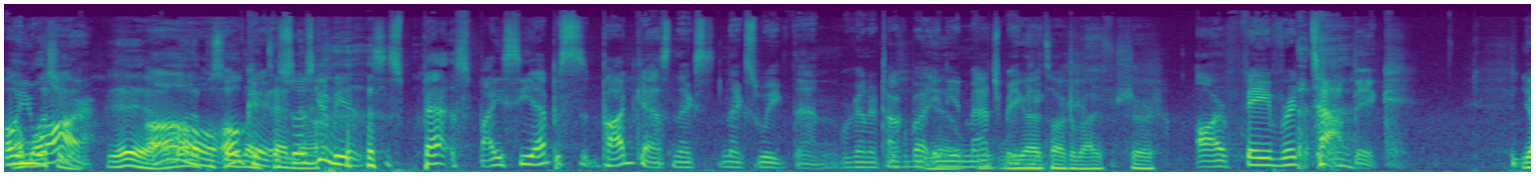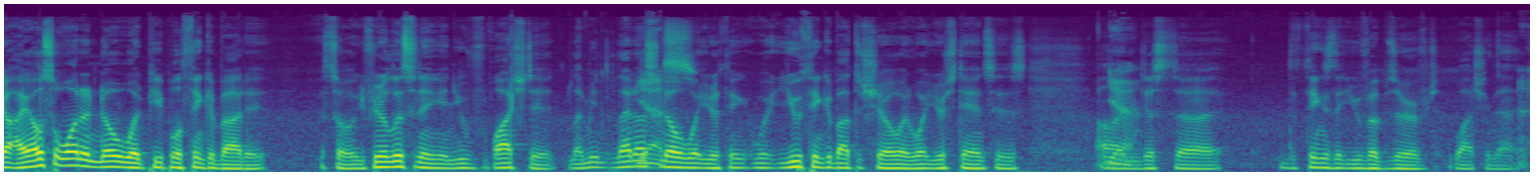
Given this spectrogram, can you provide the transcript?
Oh, I'm you are. it. Yeah, yeah, Oh, like, okay. 10 so it's gonna be a spa- spicy episode podcast next next week. Then we're gonna talk about Yeah, Indian matchmaking, We gotta talk about it for sure. our favorite topic. Yeah, I also want to know what people think about it. So if you're listening and you've watched it, let me let us know what you think, what you think about the show, and what your stance is on Yeah. just uh, the things that you've observed watching that, and,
